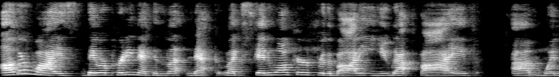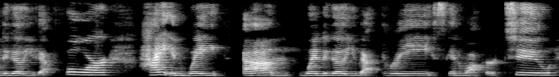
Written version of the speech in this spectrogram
Otherwise, they were pretty neck and le- neck. Like Skinwalker for the body, you got five. Um, Wendigo, you got four. Height and weight, um, Wendigo, you got three. Skinwalker, two.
